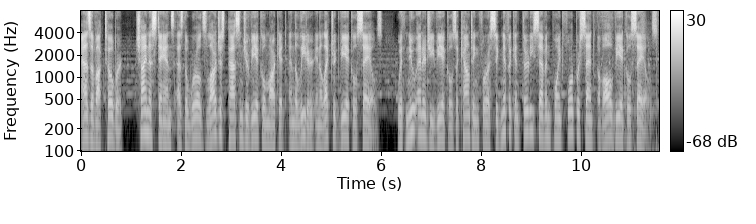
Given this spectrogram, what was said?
As of October, China stands as the world's largest passenger vehicle market and the leader in electric vehicle sales, with new energy vehicles accounting for a significant 37.4% of all vehicle sales.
